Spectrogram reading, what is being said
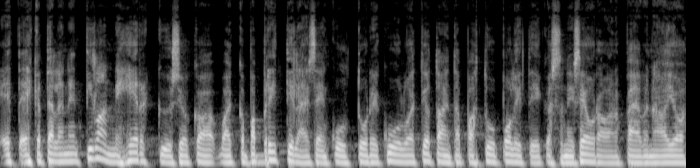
että ehkä tällainen tilanneherkkyys, joka vaikkapa brittiläiseen kulttuuriin kuuluu, että jotain tapahtuu politiikassa, niin seuraavana päivänä on jo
